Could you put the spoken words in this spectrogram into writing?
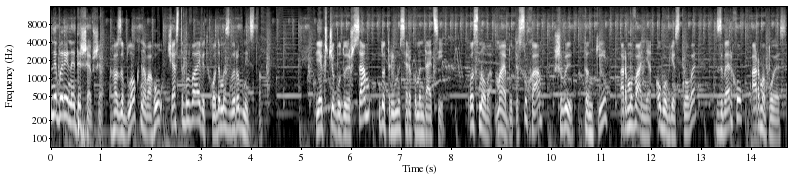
Не бери найдешевше. Газоблок на вагу часто буває відходами з виробництва. Якщо будуєш сам, дотримуйся рекомендацій. Основа має бути суха, шви тонкі, армування обов'язкове, зверху армопояс.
